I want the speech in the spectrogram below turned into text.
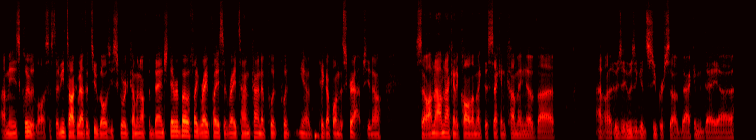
I mean, he's clearly lost a step. You talk about the two goals he scored coming off the bench. They were both like right place at right time, kind of put put you know pick up on the scraps. You know, so I'm not I'm not going to call him like the second coming of uh I don't know who's a, who's a good super sub back in the day. Uh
